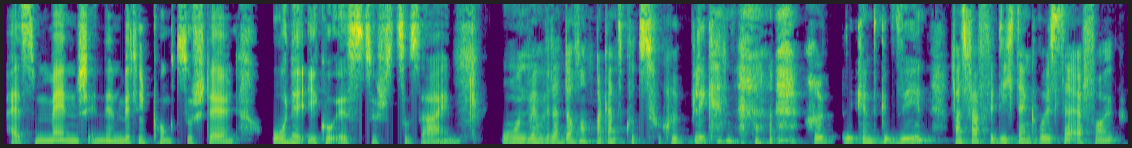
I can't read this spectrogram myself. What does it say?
als Mensch in den Mittelpunkt zu stellen, ohne egoistisch zu sein. Und wenn wir dann doch noch mal ganz kurz zurückblicken, rückblickend gesehen, was war für dich dein größter Erfolg?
